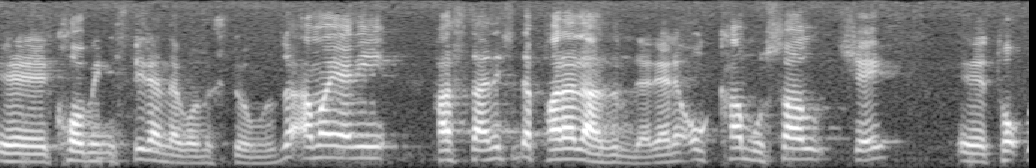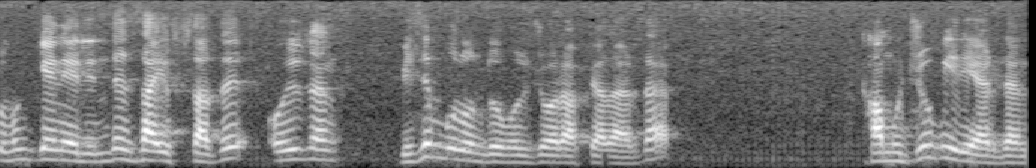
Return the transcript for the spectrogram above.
e, komünistiyle de konuştuğumuzda ama yani hastane için de para lazım der. Yani o kamusal şey e, toplumun genelinde zayıfladı. O yüzden bizim bulunduğumuz coğrafyalarda kamucu bir yerden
